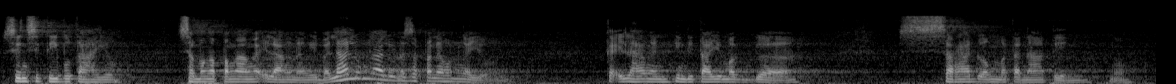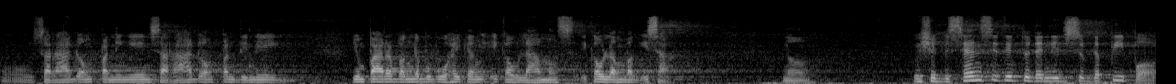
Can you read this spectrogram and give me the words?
Sensitibo tayo sa mga pangangailangan ng iba. Lalong-lalo na sa panahon ngayon. Kailangan hindi tayo mag ah, sarado ang mata natin, no? O, sarado ang paningin, sarado ang pandinig. Yung para bang nabubuhay kang ikaw lamang, ikaw lang mag-isa. No? We should be sensitive to the needs of the people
